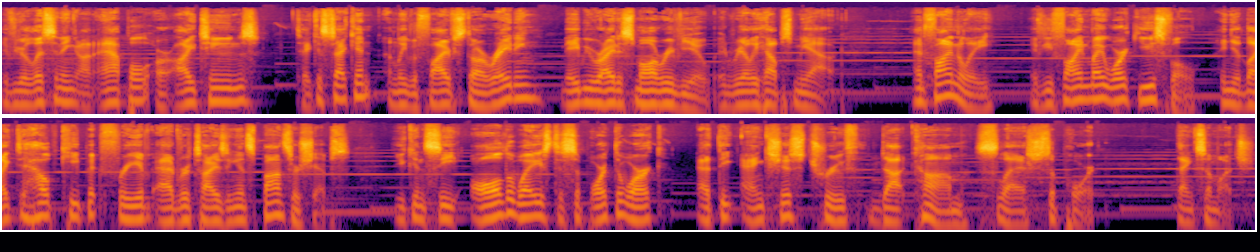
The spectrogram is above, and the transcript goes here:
If you're listening on Apple or iTunes, take a second and leave a five star rating, maybe write a small review. It really helps me out. And finally, if you find my work useful and you'd like to help keep it free of advertising and sponsorships, you can see all the ways to support the work at theanxioustruth.com slash support. Thanks so much.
